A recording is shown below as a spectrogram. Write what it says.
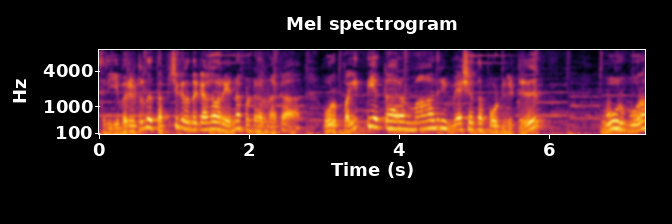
சரி இவர்கிட்ட இருந்து தப்பிச்சுக்கிறதுக்காக அவர் என்ன பண்ணுறாருனாக்கா ஒரு பைத்தியக்காரன் மாதிரி வேஷத்தை போட்டுக்கிட்டு ஊர் பூரா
